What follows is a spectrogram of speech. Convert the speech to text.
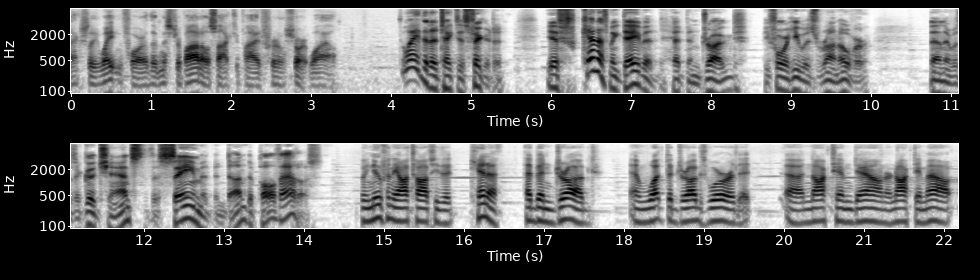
actually waiting for her, that Mr. Vados occupied for a short while. The way the detectives figured it, if Kenneth McDavid had been drugged before he was run over, then there was a good chance that the same had been done to Paul Vados. We knew from the autopsy that Kenneth had been drugged and what the drugs were that uh, knocked him down or knocked him out.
